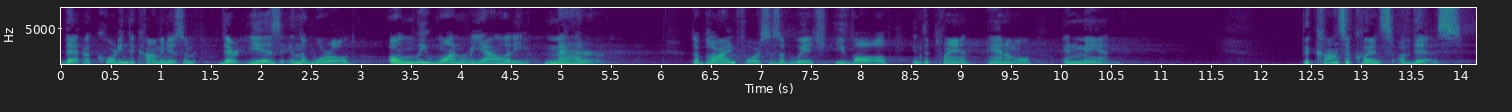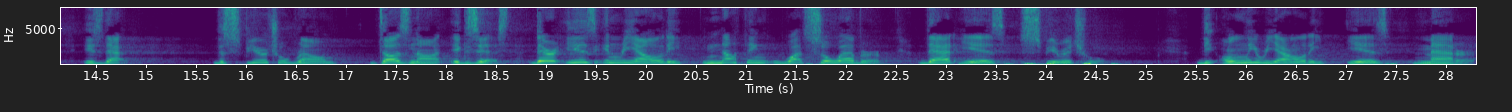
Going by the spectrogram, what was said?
that according to communism, there is in the world only one reality, matter, the blind forces of which evolve into plant, animal, and man. The consequence of this is that the spiritual realm does not exist. There is in reality nothing whatsoever that is spiritual. The only reality is matter.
